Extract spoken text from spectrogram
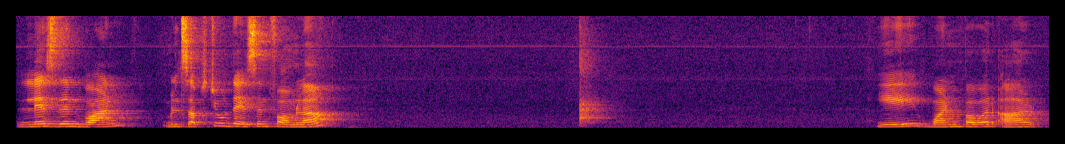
less than 1, we'll substitute the SN formula. A 1 power R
